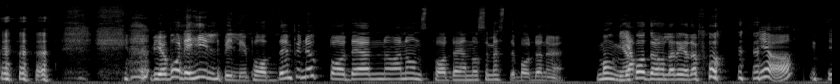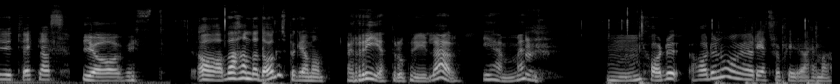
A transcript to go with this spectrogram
Vi har både Hillbillypodden, Pinup-podden och Annonspodden och Semesterpodden nu. Många Ja. poddar att hålla reda på. ja, det utvecklas. Ja, visst. Ja, vad handlar dagens program om? Retroprylar i hemmet. Mm. Har du, har du några retroprylar hemma?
